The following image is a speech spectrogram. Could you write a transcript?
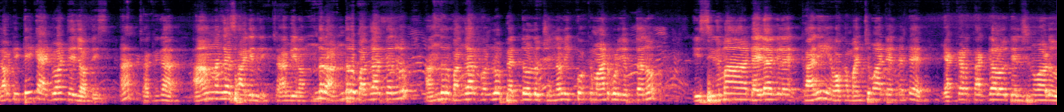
కాబట్టి టేక్ అడ్వాంటేజ్ ఆఫ్ దిస్ చక్కగా ఆనందంగా సాగింది. మీరందరూ అందరూ బంగారు కళ్ళు అందరూ బంగారు కొండలు పెద్దోళ్ళు చిన్నోళ్ళు ఇంకొక మాట కూడా చెప్తాను. ఈ సినిమా డైలాగులే కానీ ఒక మంచి మాట ఏంటంటే ఎక్కడ తగ్గాలో తెలిసిన వాడు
